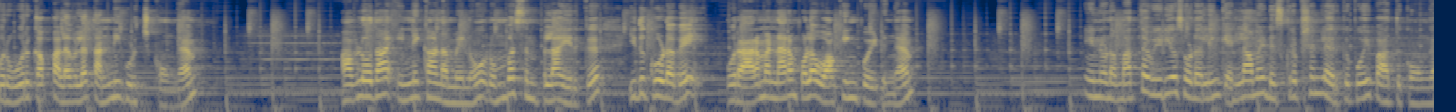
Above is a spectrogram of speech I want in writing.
ஒரு ஒரு கப் அளவில் தண்ணி குடிச்சிக்கோங்க. அவ்வளோதான் இன்றைக்கான மெனு ரொம்ப சிம்பிளாக இருக்குது இது கூடவே ஒரு அரை மணி நேரம் போல் வாக்கிங் போயிடுங்க. என்னோடய மற்ற வீடியோஸோட லிங்க் எல்லாமே டிஸ்கிரிப்ஷனில் இருக்குது போய் பார்த்துக்கோங்க.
